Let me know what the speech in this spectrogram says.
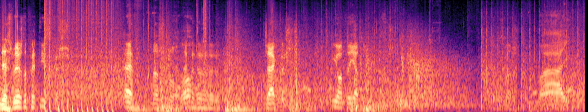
Ne smiješ da pritiskaš. E, ono, Evo. čekaš i onda jedno pritiskaš. Dobro znaš. Majku,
